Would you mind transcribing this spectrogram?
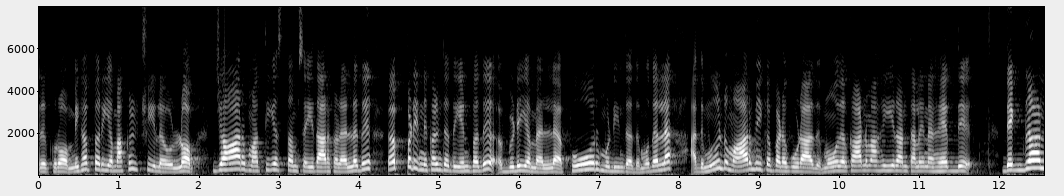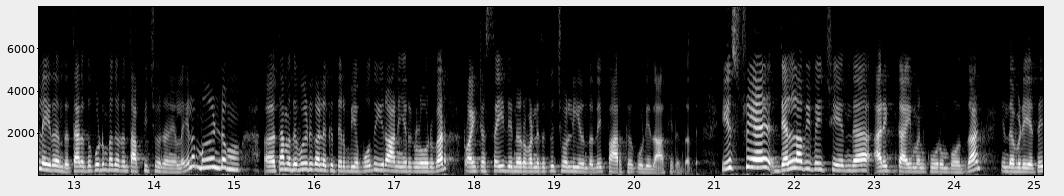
இருக்கிறோம். மிகப்பெரிய மகிழ்ச்சியில் உள்ளோம். ஜார் மத்தியஸ்தம் செய்தார்கள் அல்லது எப்படி நிகழ்ந்தது என்பது விடயமல்ல. போர் முடிந்தது. முதல்ல அது மீண்டும் ஆரம்பிக்கப்படக்கூடாது. மோதல் காரணமாக ஈரான் தலைநகர் தெக்ரானில் இருந்து தனது குடும்பத்துடன் தப்பிச் சென்ற நிலையில் மீண்டும் தமது வீடுகளுக்கு திரும்பிய போது ஈரானியர்கள் ஒருவர் ராய்டர் செய்தி நிறுவனத்துக்கு சொல்லியிருந்ததை பார்க்கக்கூடியதாக இருந்தது. இஸ்ரேல் டெல் அவிவை சேர்ந்த அரிக் டைமன் கூறும்போதுதான் இந்த விடயத்தை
